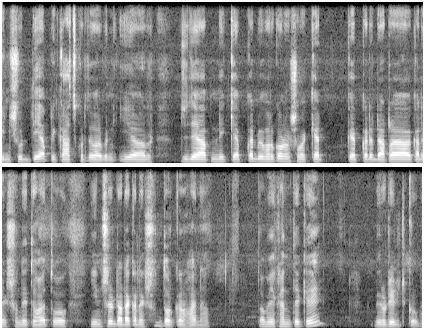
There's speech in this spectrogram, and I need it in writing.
ইনশুট দিয়ে আপনি কাজ করতে পারবেন। আর যদি আপনি ক্যাপকাট ব্যবহার করেন, অনেক সময় ক্যাপ ক্যাপকাটে ডাটা কানেকশন দিতে হয়, তো ইনশুটে ডাটা কানেকশন দরকার হয় না। তো আমি এখান থেকে ভিডিওটি এডিট করব।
